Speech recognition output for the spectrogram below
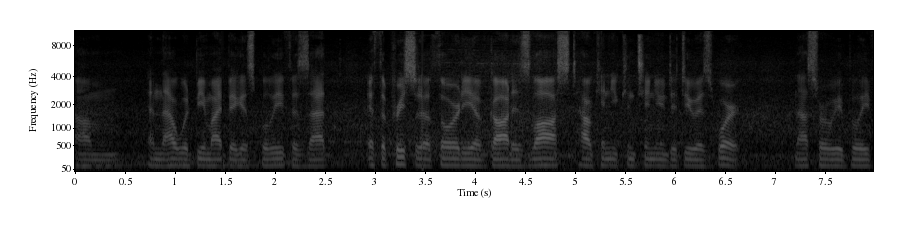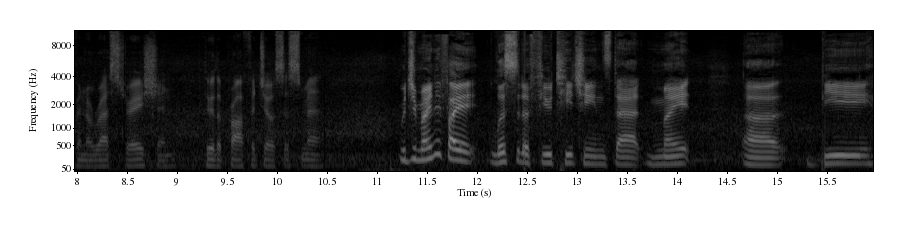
Um, and that would be my biggest belief is that if the priesthood authority of God is lost, how can you continue to do his work? And that's where we believe in a restoration through the prophet Joseph Smith. Would you mind if I listed a few teachings that might uh, be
